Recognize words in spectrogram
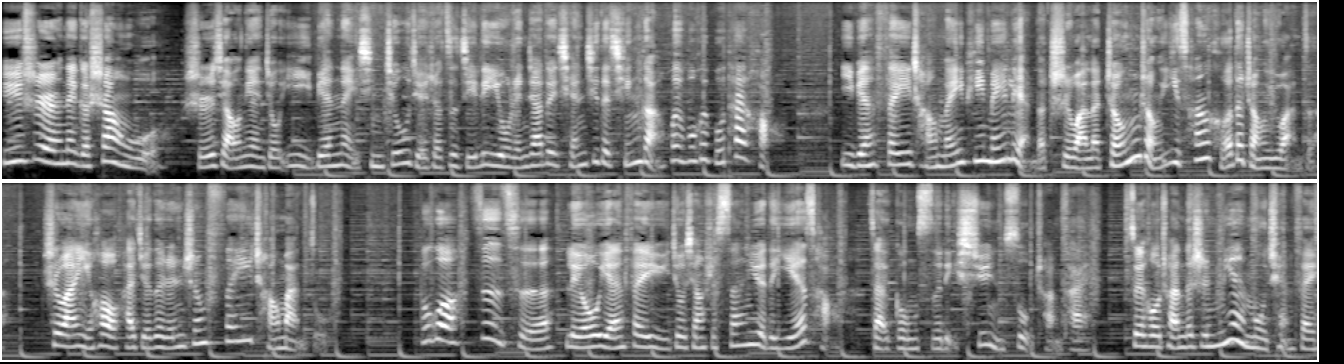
于是那个上午，石小念就一边内心纠结着自己利用人家对前妻的情感会不会不太好，一边非常没皮没脸的吃完了整整一餐盒的章鱼丸子。吃完以后，还觉得人生非常满足。不过自此，流言蜚语就像是三月的野草，在公司里迅速传开，最后传的是面目全非。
